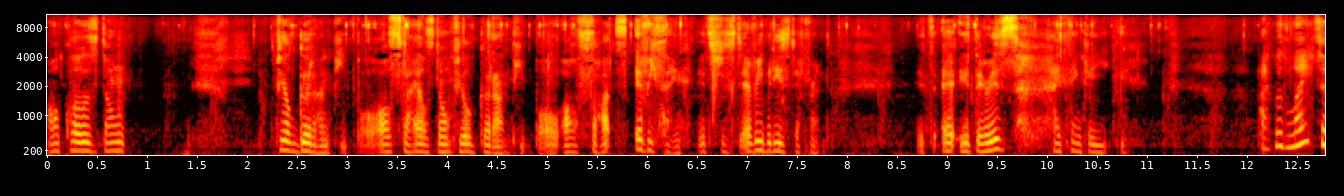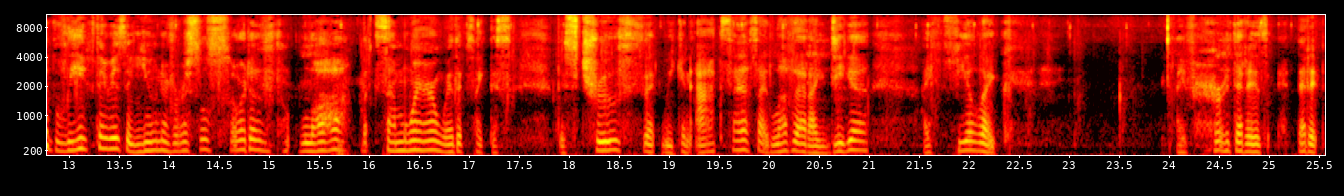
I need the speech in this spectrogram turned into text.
All clothes don't feel good on people. All styles don't feel good on people. All thoughts, everything. It's just everybody's different. It's eh, it, there is, I think, a. I would like to believe there is a universal sort of law, like somewhere where there's like this, this truth that we can access. I love that idea. I feel like I've heard that is that it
